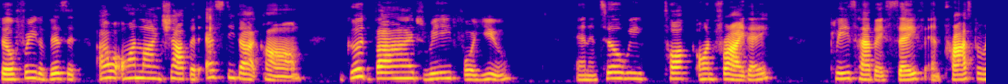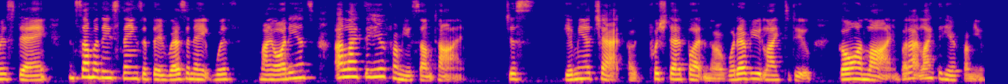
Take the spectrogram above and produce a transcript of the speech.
feel free to visit our online shop at etsy.com. Good vibes read for you. And until we talk on Friday, please have a safe and prosperous day. And some of these things, if they resonate with my audience, I'd like to hear from you sometime. Just give me a chat or push that button or whatever you'd like to do. Go online, but I'd like to hear from you.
